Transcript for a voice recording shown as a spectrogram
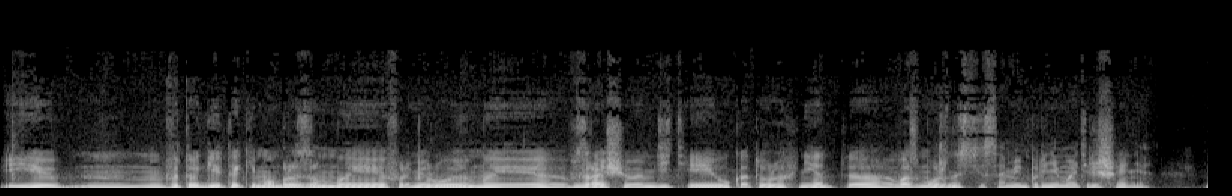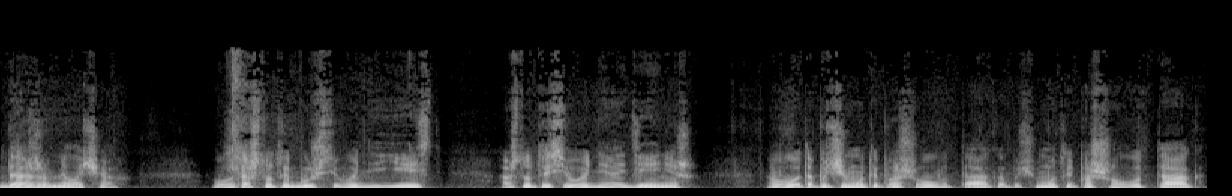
И в итоге таким образом мы формируем и взращиваем детей, у которых нет э, возможности самим принимать решения, даже в мелочах. Вот, а что ты будешь сегодня есть, а что ты сегодня оденешь, вот, а почему ты пошел вот так, а почему ты пошел вот так,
